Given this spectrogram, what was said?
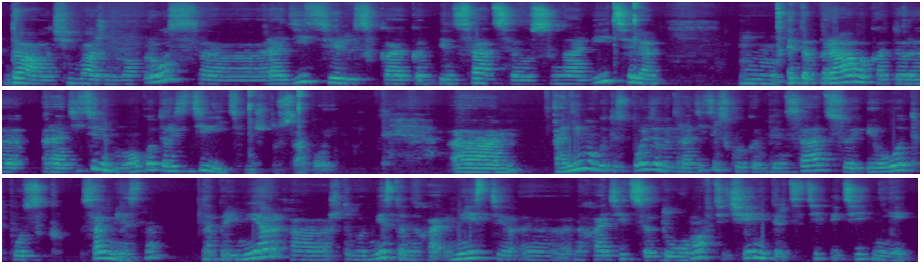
Да, очень важный вопрос. Э, родительская компенсация усыновителя – это право, которое родители могут разделить между собой. Они могут использовать родительскую компенсацию и отпуск совместно, например, а, чтобы вместе, вместе э, находиться дома в течение 35 дней.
